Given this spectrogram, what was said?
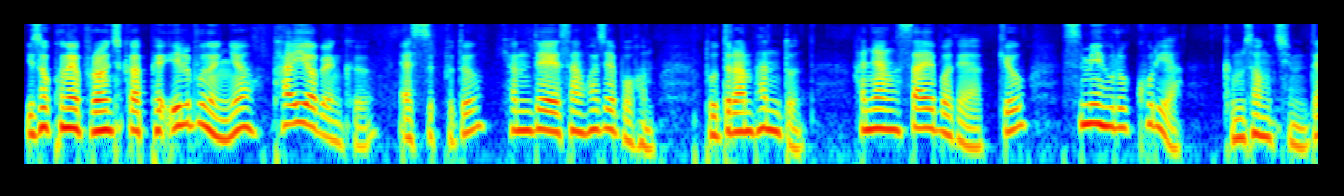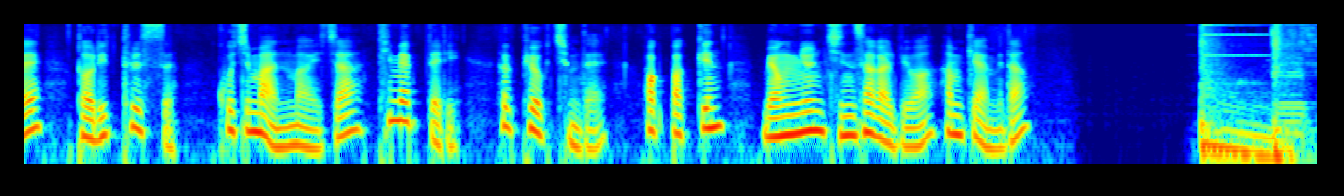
이석훈의 브런치 카페 1부는요. 타이어뱅크, 에스푸드, 현대해상 화재보험, 도드람 한돈, 한양사이버대학교, 스미후루 코리아, 금성침대, 더 리틀스, 코지마 안마의자, 티맵대리, 흑표흙침대, 확 바뀐 명륜 진사갈비와 함께합니다.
